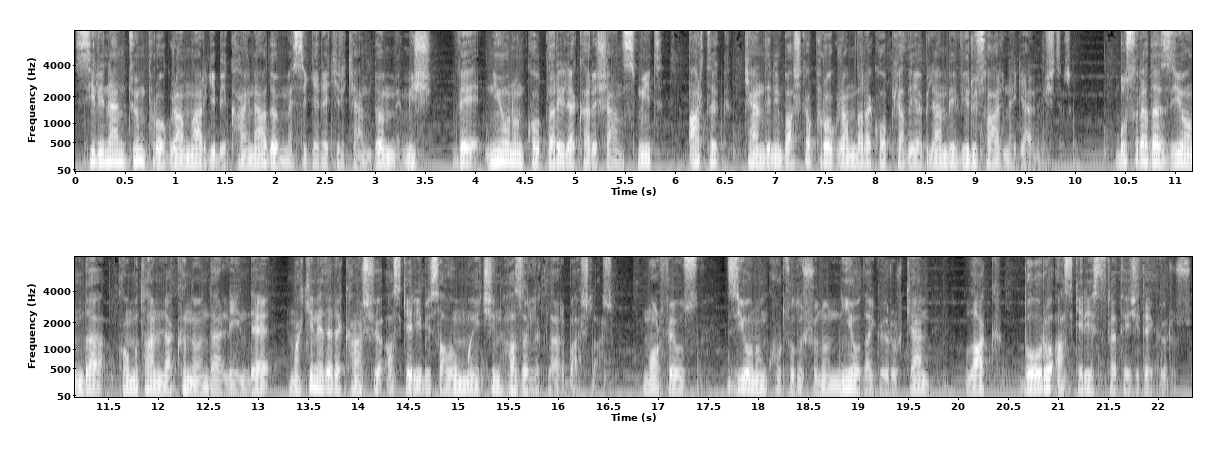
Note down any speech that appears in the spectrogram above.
silinen tüm programlar gibi kaynağa dönmesi gerekirken dönmemiş ve Neo'nun kodlarıyla karışan Smith artık kendini başka programlara kopyalayabilen bir virüs haline gelmiştir. Bu sırada Zion'da komutan Lak'ın önderliğinde makinelere karşı askeri bir savunma için hazırlıklar başlar. Morpheus, Zion'un kurtuluşunu Neo'da görürken Lak doğru askeri stratejide görür.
